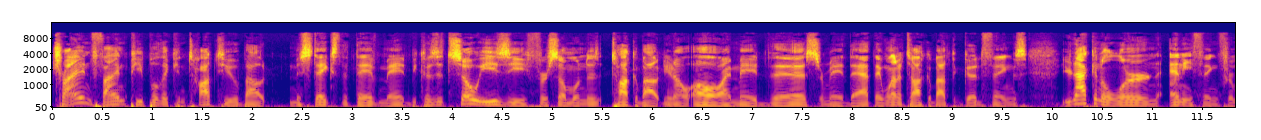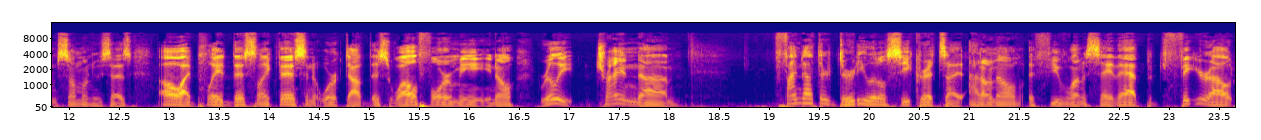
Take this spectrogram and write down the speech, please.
try and find people that can talk to you about mistakes that they've made because it's so easy for someone to talk about you know oh i made this or made that they want to talk about the good things you're not going to learn anything from someone who says oh i played this like this and it worked out this well for me you know really try and um, find out their dirty little secrets. I, I don't know if you want to say that, but figure out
